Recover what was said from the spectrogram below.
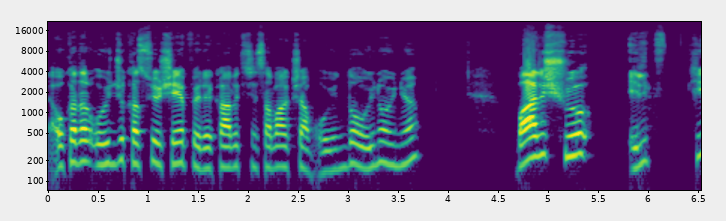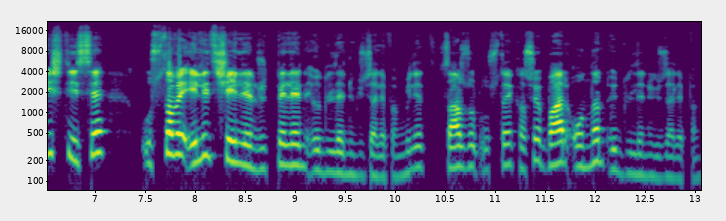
Ya o kadar oyuncu kasıyor şey yapıyor. Rekabet için sabah akşam oyunda oyun oynuyor. Bari şu elit hiç değilse usta ve elit şeylerin rütbelerin ödüllerini güzel yapın. Millet zar zor ustaya kasıyor. Bari onların ödüllerini güzel yapın.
